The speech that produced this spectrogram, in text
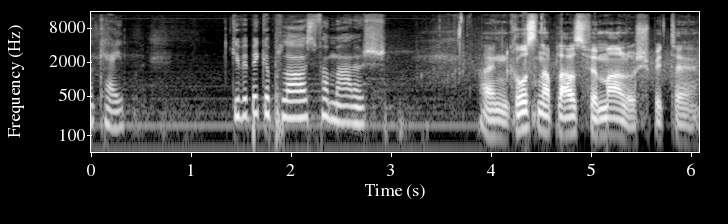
Okay. Give a big applause for Malush. Einen großen Applaus für Malush, bitte.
